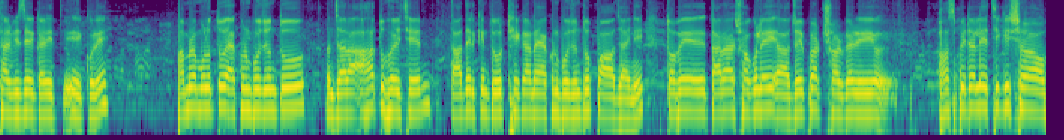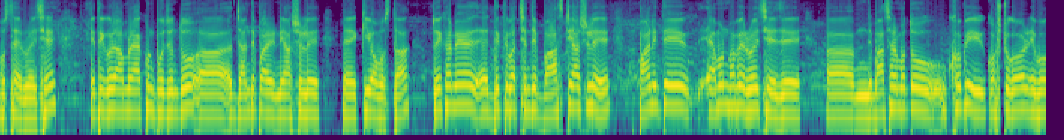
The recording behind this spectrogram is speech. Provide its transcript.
সার্ভিসের গাড়ি করে। আমরা মূলত এখন পর্যন্ত যারা আহত হয়েছেন, তাদের কিন্তু ঠিকানা এখন পর্যন্ত পাওয়া যায়নি। তবে তারা সকলেই জয়পাট সরকারি হসপিটালে চিকিৎসা অবস্থায় রয়েছে। এতে করে আমরা এখন পর্যন্ত জানতে পারিনি আসলে কি অবস্থা। তো এখানে দেখতে পাচ্ছেন যে বাসটি আসলে পানিতে এমনভাবে রয়েছে যে বাসার মতো খুবই কষ্টকর এবং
